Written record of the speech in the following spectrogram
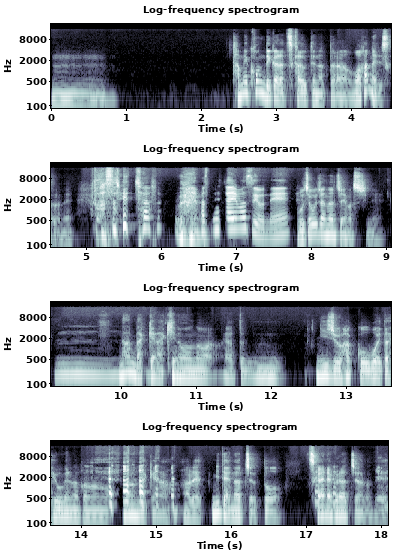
うん。溜め込んでから使うってなったら分かんないですからね。忘れちゃう。忘れちゃいますよね。ごちゃごちゃになっちゃいますしね。うーん。なんだっけな、昨日のやった、ん28個覚えた表現の中のあの、なんだっけな、あれ、みたいになっちゃうと、使えなくなっちゃうので、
